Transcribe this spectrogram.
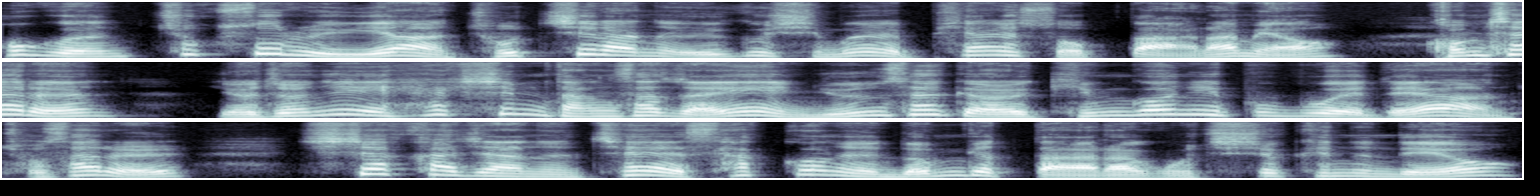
혹은 축소를 위한 조치라는 의구심을 피할 수 없다라며 검찰은 여전히 핵심 당사자인 윤석열 김건희 부부에 대한 조사를 시작하지 않은 채 사건을 넘겼다라고 지적했는데요.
